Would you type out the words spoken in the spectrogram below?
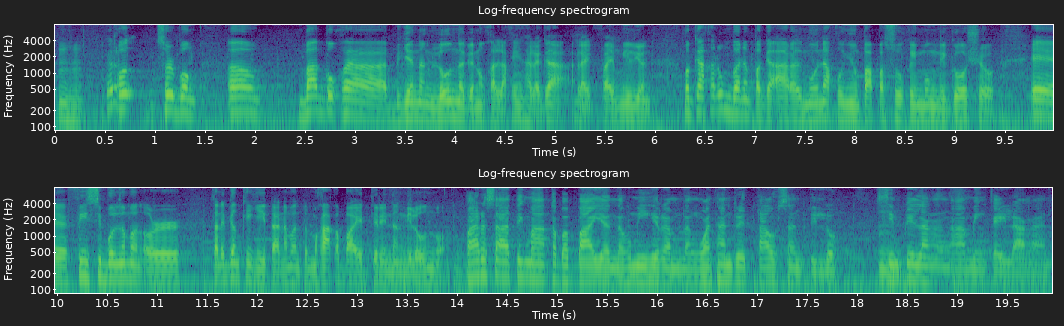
Mhm. Well, Sir Bong, uh, bago ka bigyan ng loan na ganong kalaking halaga, like 5 million, magkakaroon ba ng pag-aaral muna kung yung papasukin mong negosyo, eh, feasible naman or talagang kikita naman, makakabayad ka rin ng niloan mo? Para sa ating mga kababayan na humihiram ng 100,000 below, simple lang ang aming kailangan.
